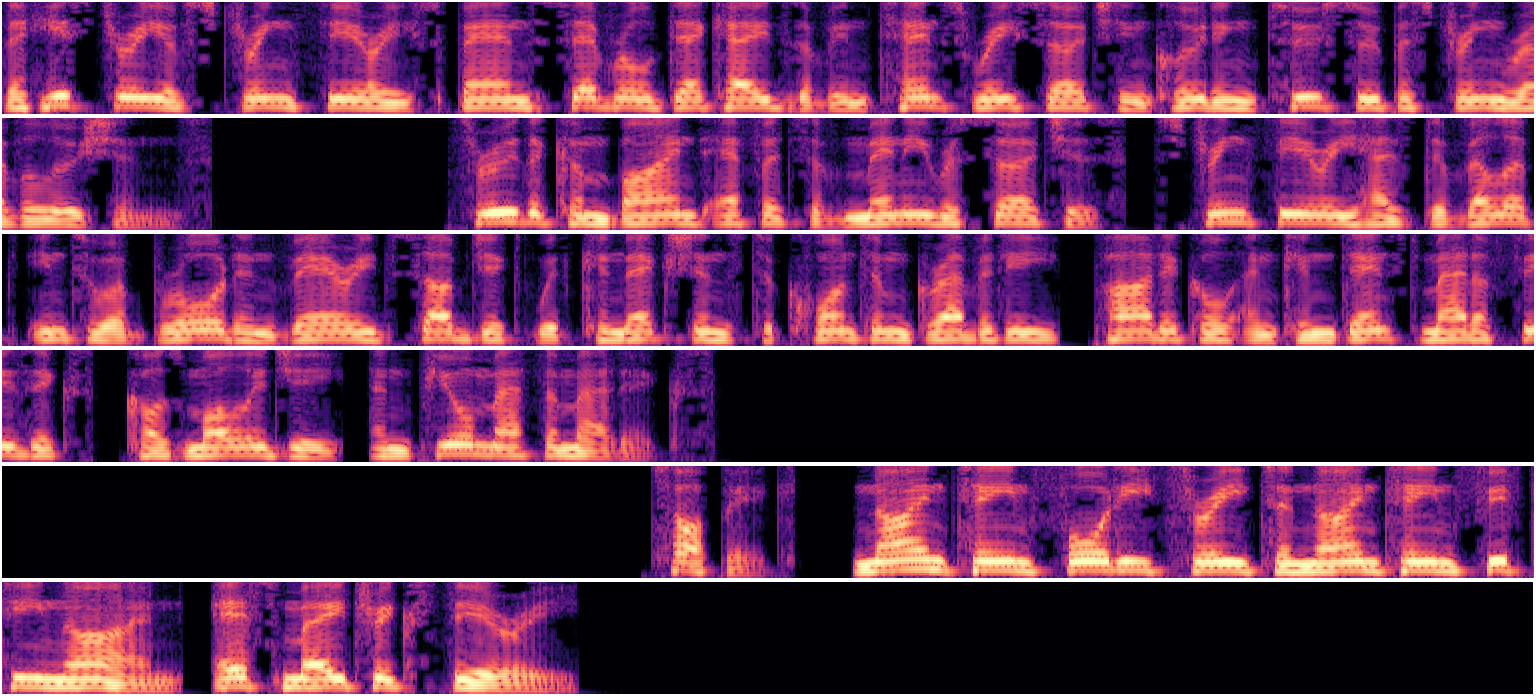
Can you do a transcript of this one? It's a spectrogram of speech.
The history of string theory spans several decades of intense research including two superstring revolutions. Through the combined efforts of many researchers, string theory has developed into a broad and varied subject with connections to quantum gravity, particle and condensed matter physics, cosmology, and pure mathematics. Topic: 1943 to 1959 S matrix theory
